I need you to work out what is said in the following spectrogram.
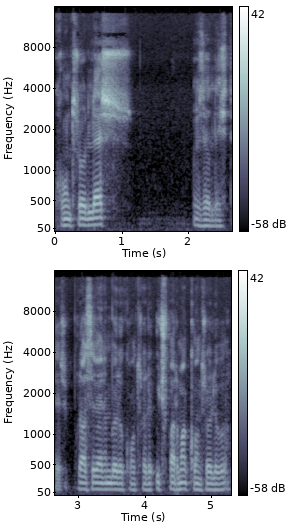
Kontroller özelleştir. Burası benim böyle kontrolü. 3 parmak kontrolü bu.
